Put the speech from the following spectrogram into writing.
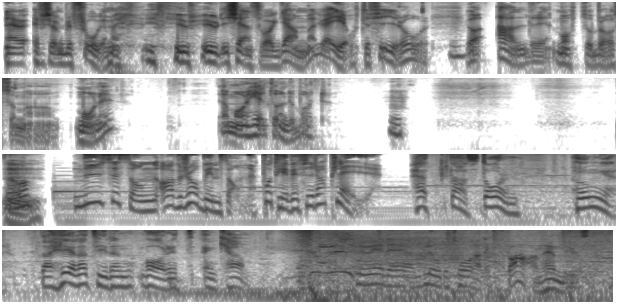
när jag, eftersom du frågar mig hur, hur det känns att vara gammal, jag är 84 år. Jag har aldrig mått så bra som jag mår nu. Jag mår helt underbart. Ja. Mm. Ny säsong av Robinson på TV4 Play. Hetta, storm, hunger. Det har hela tiden varit en kamp. Nu är det blod och tårar. Fan händer just nu.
